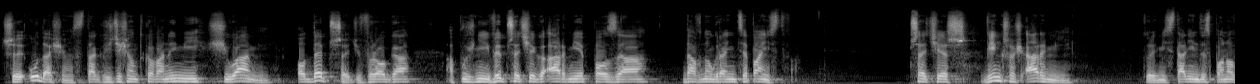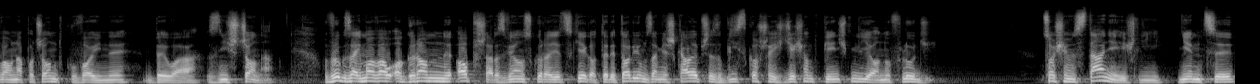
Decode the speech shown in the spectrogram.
Czy uda się z tak zdziesiątkowanymi siłami odeprzeć wroga, a później wyprzeć jego armię poza dawną granicę państwa? Przecież większość armii, którymi Stalin dysponował na początku wojny, była zniszczona. Wróg zajmował ogromny obszar Związku Radzieckiego, terytorium zamieszkałe przez blisko 65 milionów ludzi. Co się stanie, jeśli Niemcy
